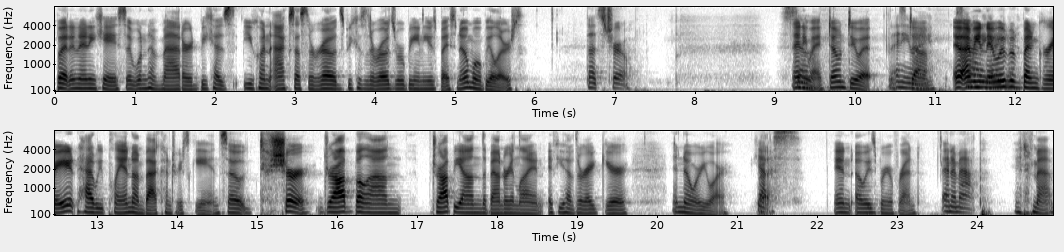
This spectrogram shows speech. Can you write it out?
But in any case, it wouldn't have mattered because you couldn't access the roads because the roads were being used by snowmobilers. That's true. So- anyway, don't do it. It's Anyway, dumb. it's I mean, it would idea. have been great had we planned on backcountry skiing. So sure, drop beyond, drop beyond the boundary line if you have the right gear, and know where you are. Yes. and always bring a friend And a map. and a map.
